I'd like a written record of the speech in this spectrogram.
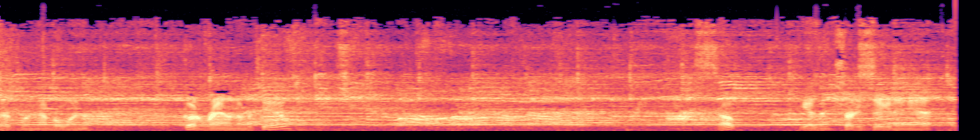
Circling number one. Going around number two. Oh, he hasn't started digging in yet.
